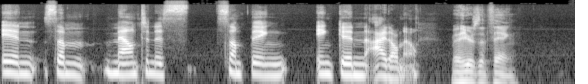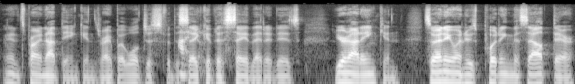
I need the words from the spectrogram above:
in some mountainous something incan i don't know But here's the thing, and it's probably not the Incans, right? But we'll just for the sake of this say that it is. You're not Incan, so anyone who's putting this out there,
